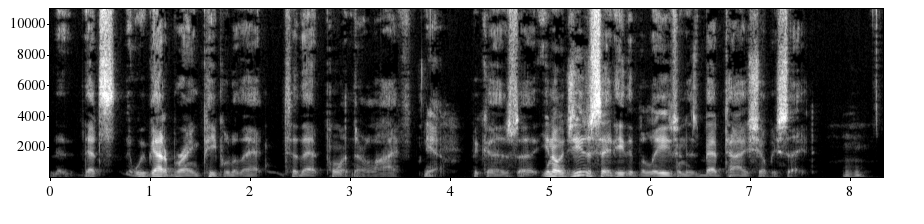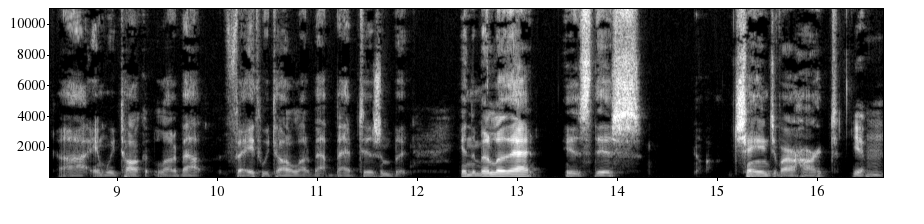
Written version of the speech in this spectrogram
that's we've got to bring people to that to that point in their life Yeah. Because uh, you know Jesus said, "He that believes and is baptized shall be saved." Uh, and we talk a lot about faith. We talk a lot about baptism, but in the middle of that is this change of our heart Yeah.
